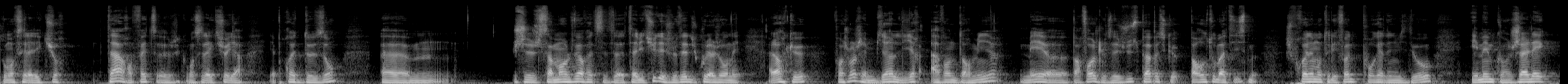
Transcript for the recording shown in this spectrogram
commencé la lecture tard en fait, j'ai commencé la lecture il y a, il y a près deux ans ça m'a enlevé en fait cette, habitude et je le faisais du coup la journée. Alors que franchement j'aime bien lire avant de dormir, mais euh, parfois je le faisais juste pas parce que par automatisme je prenais mon téléphone pour regarder une vidéo et même quand j'allais,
